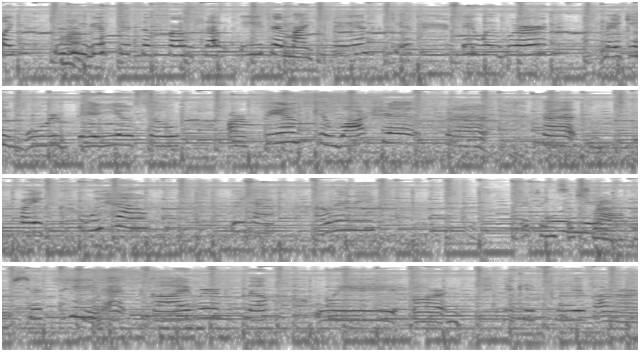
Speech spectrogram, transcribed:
like, you can get this from Southeast and my fans can, it would work making more videos so our fans can watch it. That, that, like, we have, we have how many? 15 subscribers. 15 at Skyver, so we are, you can see us on our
